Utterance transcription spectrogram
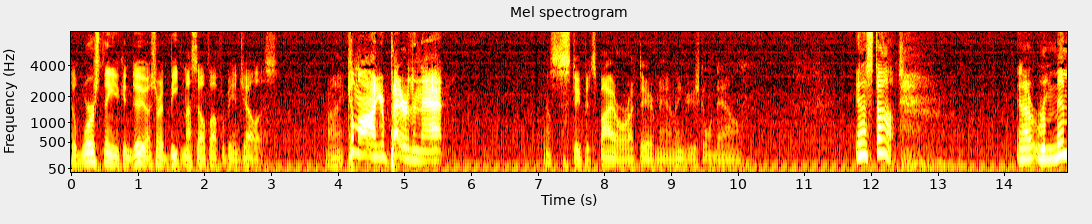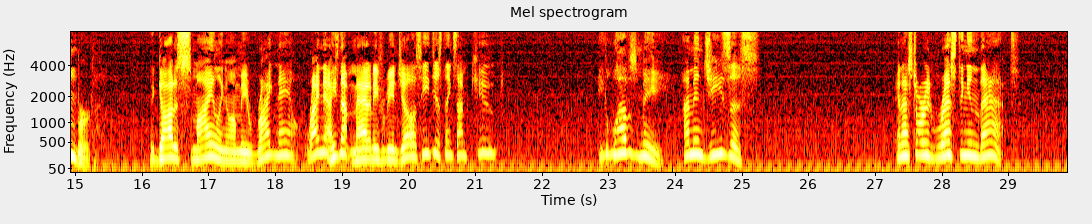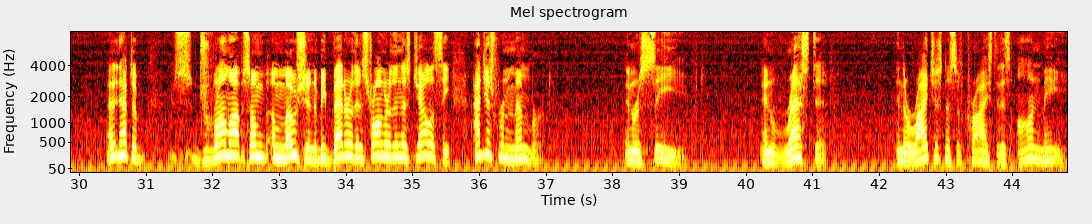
the worst thing you can do. I started beating myself up for being jealous. Right? Come on, you're better than that. That's a stupid spiral right there, man. I think you're just going down. And I stopped. And I remembered that God is smiling on me right now. Right now. He's not mad at me for being jealous. He just thinks I'm cute. He loves me. I'm in Jesus. And I started resting in that. I didn't have to drum up some emotion to be better than, stronger than this jealousy. I just remembered and received and rested in the righteousness of Christ that is on me.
